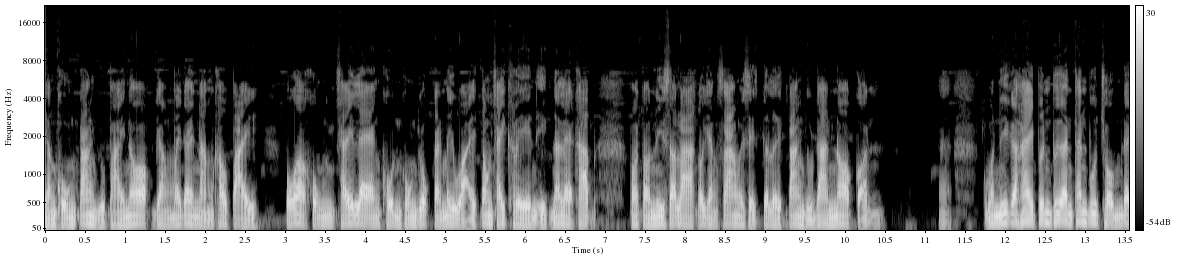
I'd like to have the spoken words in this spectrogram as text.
ยังคงตั้งอยู่ภายนอกยังไม่ได้นำเข้าไป เพราะว่าคงใช้แรงคนคงยกกันไม่ไหวต้องใช้เครนอีกนั่นแหละครับ เพราะตอนนี้ศาลาก็ยังสร้างไม่เสร็จก็เลยตั้งอยู่ด้านนอกก่อนนะวันนี้ก็ให้เพื่อนๆท่านผู้ชมได้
